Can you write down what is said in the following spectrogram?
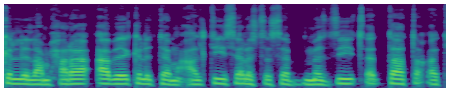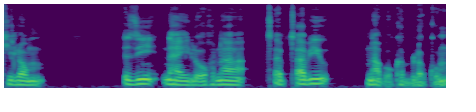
ክልል ኣምሓራ ኣብ ክልተ መዓልቲ ሰለስተ ሰብ መዚ ፀጥታ ተቀቲሎም እዚ ናይ ልኡኽና ጸብጻብ እዩ ናብኡ ከብለኩም።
